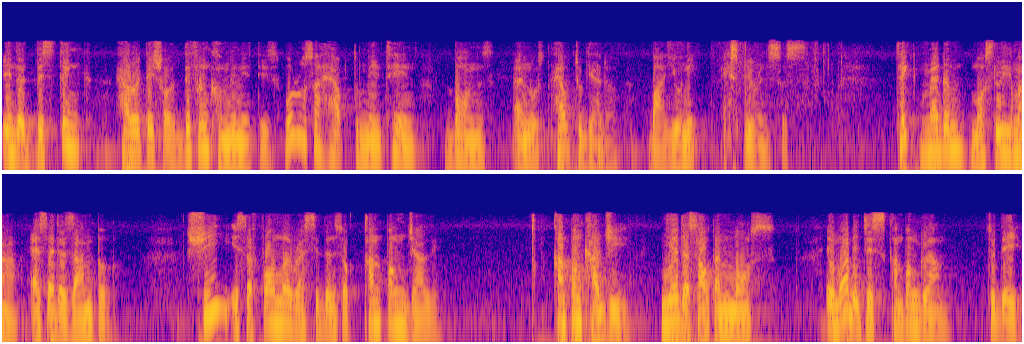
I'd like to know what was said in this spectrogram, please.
in the distinct heritage of different communities will also help to maintain bonds and held together by unique experiences. Take Madam Moslima as an example. She is a former resident of Kampong Jali, Kampong Kaji, near the Sultan Mosque, in what it is Kampong Glam today.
